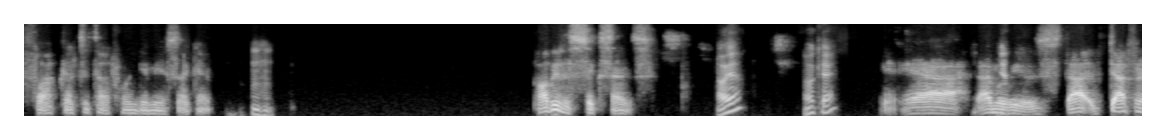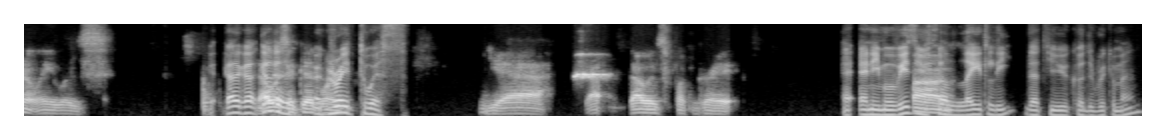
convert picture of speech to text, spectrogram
fuck, that's a tough one. Give me a 2nd mm-hmm. Probably the Sixth Sense. Oh yeah. Okay. Yeah, that movie yep. was that definitely was. Got, got, that got was a, a good a one. great twist. Yeah, that that was fucking great. A- any movies you um, saw lately that you could recommend?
